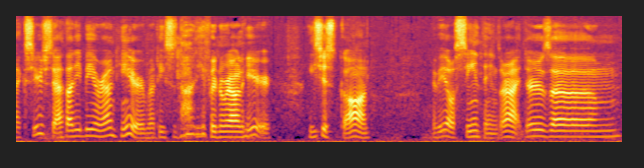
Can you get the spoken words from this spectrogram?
Like, seriously, I thought he'd be around here, but he's not even around here. He's just gone. Maybe I was seeing things. Alright, there's, um...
